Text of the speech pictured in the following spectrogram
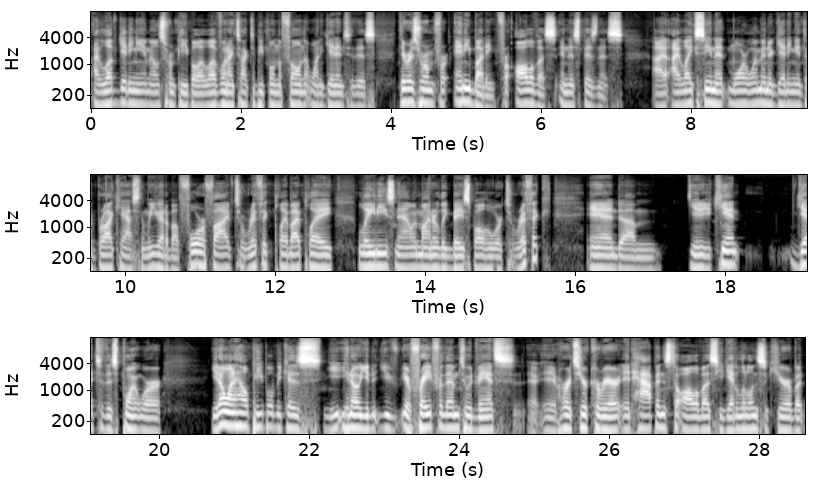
I love getting emails from people. I love when I talk to people on the phone that want to get into this. There is room for anybody, for all of us in this business. I, I like seeing that more women are getting into broadcasting. We got about four or five terrific play-by-play ladies now in minor league baseball who are terrific, and um, you know you can't get to this point where you don't want to help people because you, you know you, you're afraid for them to advance. Uh, it hurts your career. It happens to all of us. You get a little insecure, but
